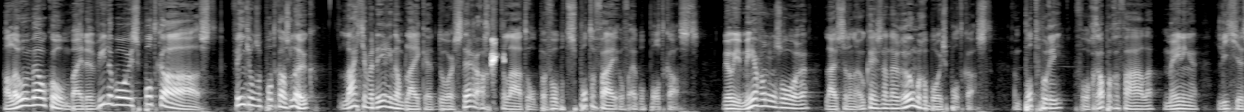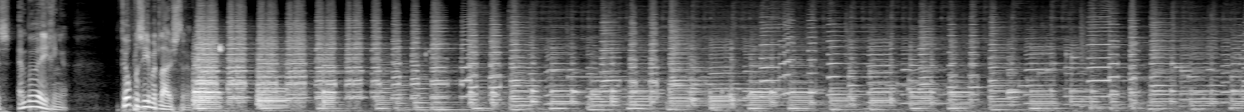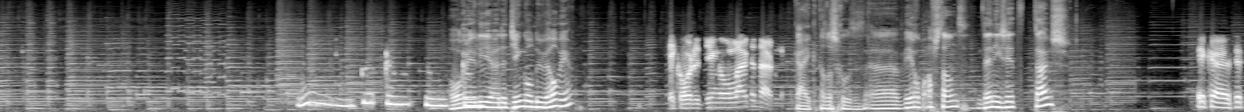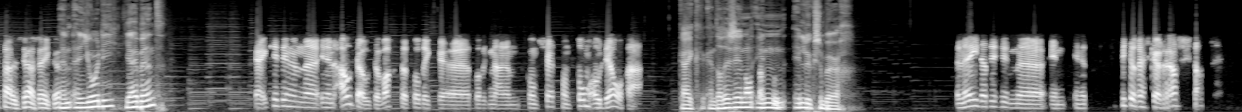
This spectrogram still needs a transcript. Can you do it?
Hallo en welkom bij de Wielerboys podcast. Vind je onze podcast leuk? Laat je waardering dan blijken door sterren achter te laten op bijvoorbeeld Spotify of Apple Podcasts. Wil je meer van ons horen? Luister dan ook eens naar de Romige Boys podcast. Een potpourri vol grappige verhalen, meningen, liedjes en bewegingen. Veel plezier met luisteren. Jullie eh, de jingle nu wel weer? Ik hoor de jingle luid en duidelijk. Kijk, dat is goed. Eh, weer op afstand. Danny zit thuis. Ik eh, zit thuis, ja zeker. En, en Jordi, jij bent? Ja, ik zit in een, eh, in een auto te wachten tot ik, eh, tot ik naar een concert van Tom O'Dell ga. Kijk, en dat is in, in, in Luxemburg. Nee, dat is in, eh, in, in het pittoreske Raststad.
